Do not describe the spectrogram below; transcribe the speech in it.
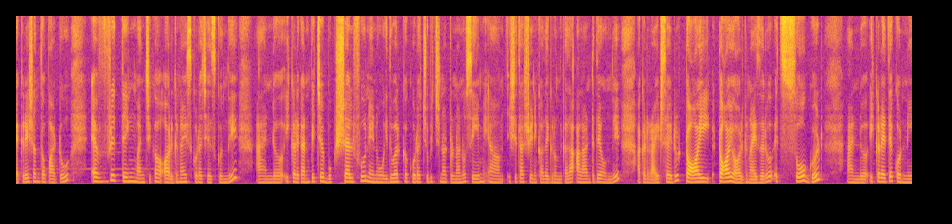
డెకరేషన్తో పాటు ఎవ్రీథింగ్ మంచిగా ఆర్గనైజ్ కూడా చేసుకుంది అండ్ ఇక్కడ కనిపించే బుక్ షెల్ఫ్ నేను ఇదివరకు కూడా చూపించినట్టున్నాను సేమ్ ఇషితా శ్రీనిక దగ్గర ఉంది కదా అలాంటిదే ఉంది అక్కడ right side toy toy organiser it's so good and ఇక్కడైతే కొన్ని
